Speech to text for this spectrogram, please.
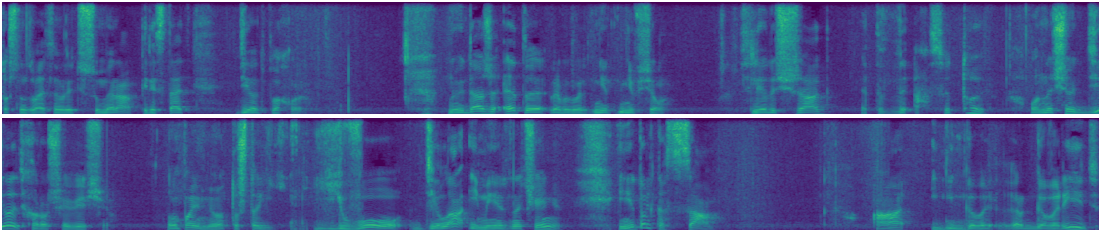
То, что называется на иврите сумера, перестать делать плохое. Ну и даже это, Рэбе говорит, не, не все. Следующий шаг – это святой. Он начнет делать хорошие вещи. Он поймет то, что его дела имеют значение. И не только сам, а и говорить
